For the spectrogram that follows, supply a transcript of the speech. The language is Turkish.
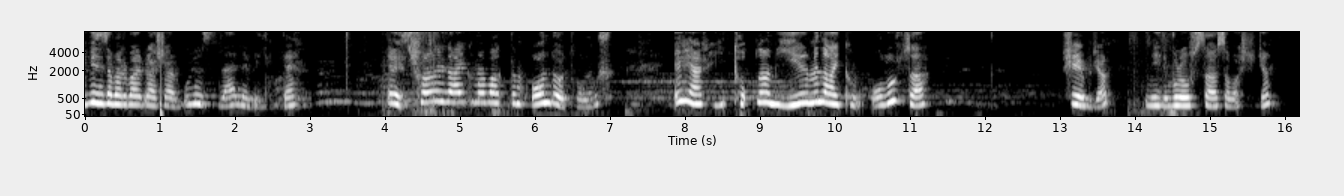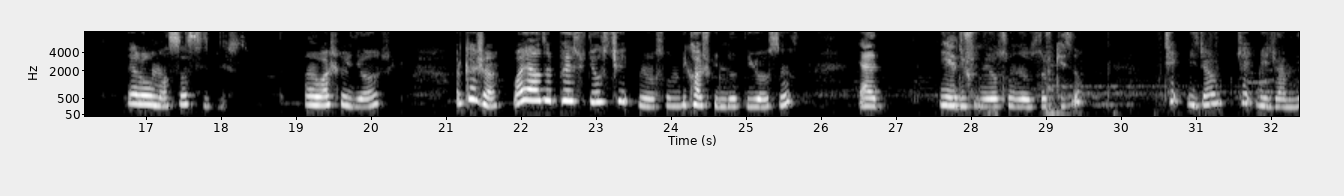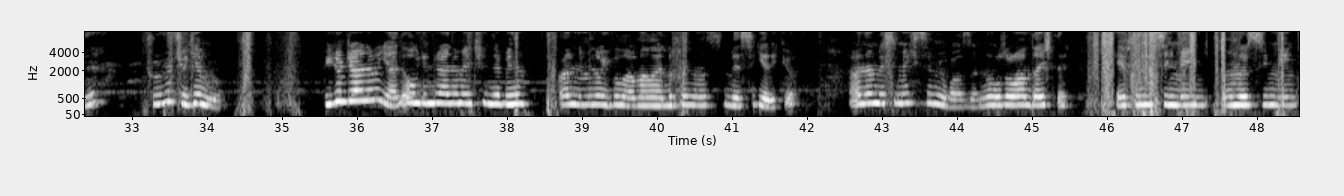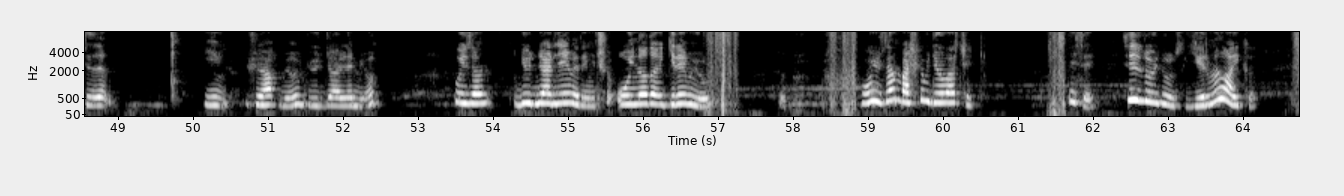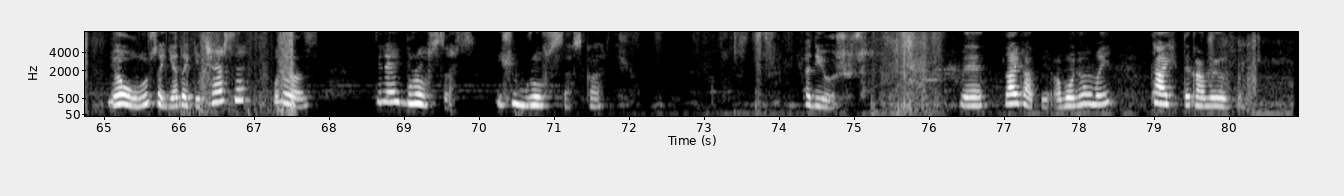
Hepinize merhaba arkadaşlar. Bugün sizlerle birlikte Evet şu an like'ıma baktım 14 olmuş. Eğer toplam 20 like'ım olursa şey yapacağım. Neydi? Brawl Stars'a başlayacağım. Eğer olmazsa siz bilirsiniz. Ama başka videolar. Arkadaşlar bayağıdır PES videosu çekmiyorsun. Birkaç gündür diyorsunuz. Yani diye düşünüyorsunuzdur kesin. Çekmeyeceğim, çekmeyeceğim de. Çünkü çekemiyorum. Bir güncelleme geldi. O güncelleme için de benim annemin uygulamalarını falan silmesi gerekiyor. Annem de silmek istemiyor bazılarını. O zaman da işte hepsini silmeyin, onları silmeyince de şey yapmıyor, güncellemiyor. O yüzden güncelleyemediğim için oyuna da giremiyorum. O yüzden başka videolar çekeceğim. Neyse siz duydunuz 20 like'ı ya olursa ya da geçerse o zaman direkt Brawl Stars. İşim Brawl Stars kardeşim. Hadi görüşürüz. Ve like atmayı, abone olmayı, takipte kalmayı unutmayın.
